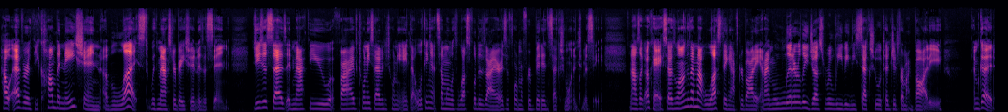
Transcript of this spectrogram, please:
However, the combination of lust with masturbation is a sin. Jesus says in Matthew 5 27 to 28 that looking at someone with lustful desire is a form of forbidden sexual intimacy. And I was like, okay, so as long as I'm not lusting after body and I'm literally just relieving the sexual tension from my body, I'm good.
